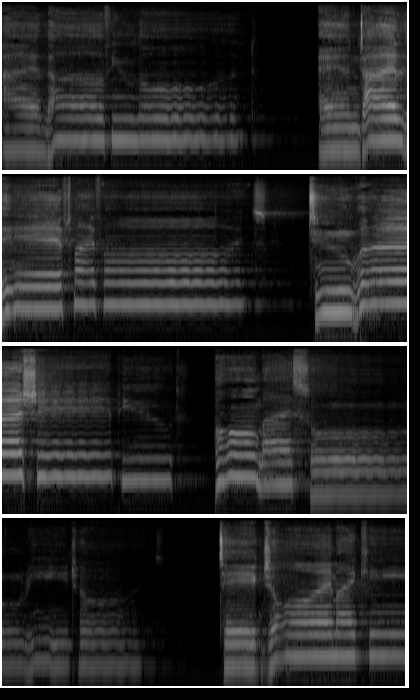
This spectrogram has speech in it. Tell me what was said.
I love you, Lord, and I lift my voice to worship you, oh my soul rejoice. Take joy, my King,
